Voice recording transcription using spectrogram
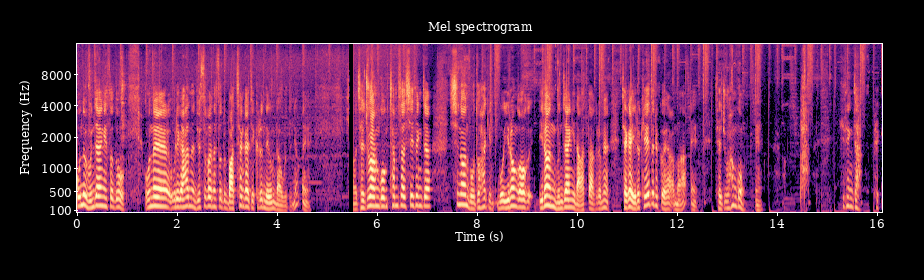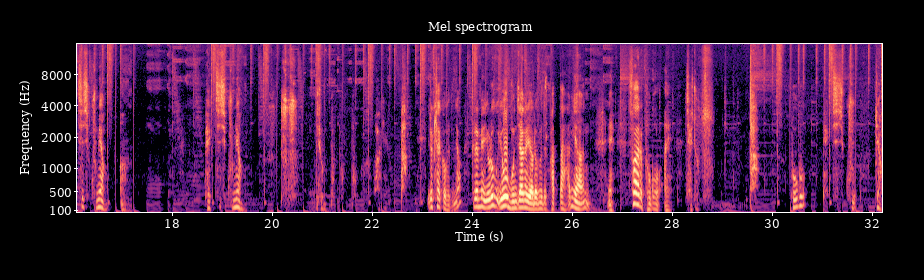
오늘 문장에서도 오늘 우리가 하는 뉴스반에서도 마찬가지 그런 내용 나오거든요. 예. 어, 제주항공 참사 희생자 신원 모두 확인 뭐 이런 거 이런 문장이 나왔다 그러면 제가 이렇게 해드릴 거예요 아마 예. 제주항공 예. 파, 희생자 179명 어. 179명 누구 이름 뭐, 뭐, 뭐, 확인 파 이렇게 할 거거든요 그러면 요, 요 문장을 여러분들 봤다 하면 예. 수화를 보고 아, 제주 파 보고 179명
